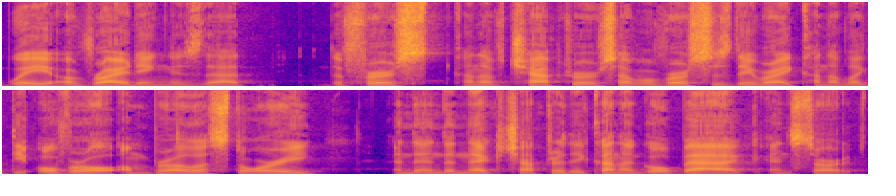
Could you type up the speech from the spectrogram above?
way of writing is that the first kind of chapter or several verses, they write kind of like the overall umbrella story. And then the next chapter, they kind of go back and start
